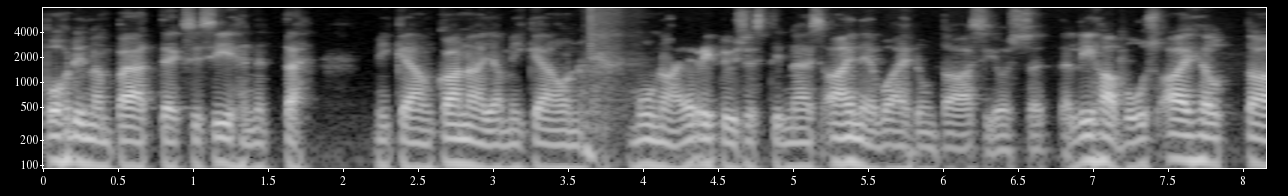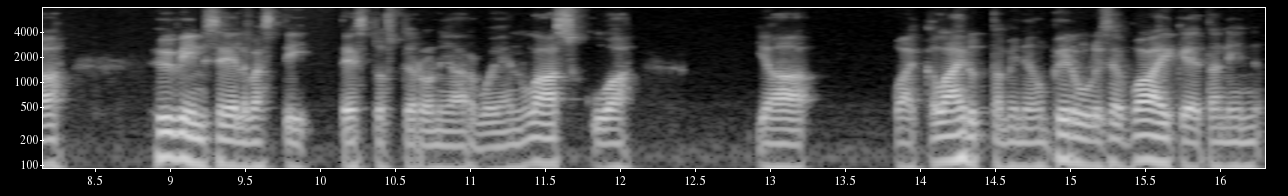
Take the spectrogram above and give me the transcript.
pohdinnan päätteeksi siihen, että mikä on kana ja mikä on muna, erityisesti näissä aineenvaihdunta-asioissa. Että lihavuus aiheuttaa hyvin selvästi testosteroniarvojen laskua, ja vaikka laihduttaminen on pirullisen vaikeaa, niin,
